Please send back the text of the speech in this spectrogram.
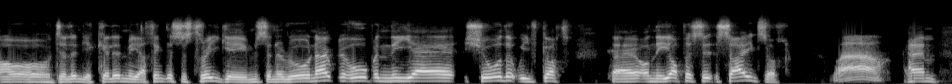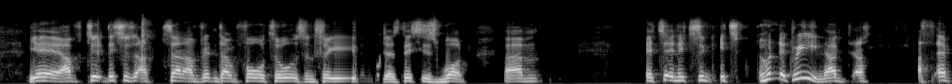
Oh, Dylan, you're killing me. I think this is three games in a row now to open the uh, show that we've got uh, on the opposite sides of. Wow. Um, yeah, I've t- this is I said I've written down four totals and three does. This is one. Um, it's and it's it's Hunter Greene. I, I, I,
